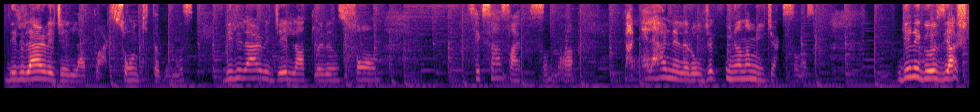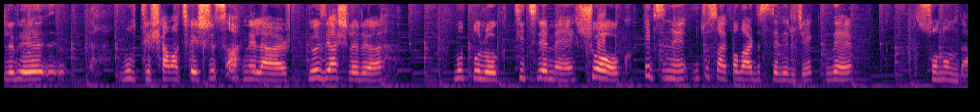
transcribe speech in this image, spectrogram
Deliler ve Cellatlar son kitabımız. Deliler ve Cellatların son 80 sayfasında ya neler neler olacak inanamayacaksınız. Gene gözyaşları, e, muhteşem ateşli sahneler, gözyaşları, mutluluk, titreme, şok hepsini bütün sayfalarda size verecek ve sonunda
